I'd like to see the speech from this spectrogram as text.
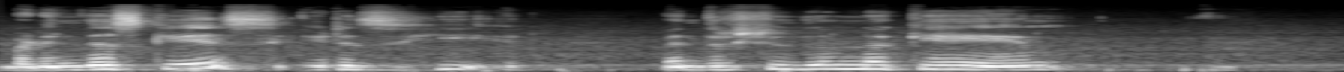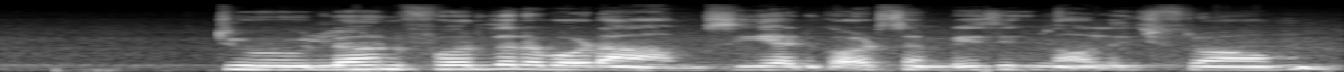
But in this case, it is he, when Drishtadyumna came to learn further about arms, he had got some basic knowledge from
